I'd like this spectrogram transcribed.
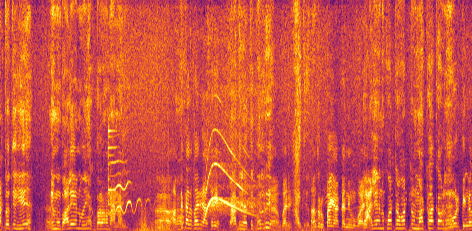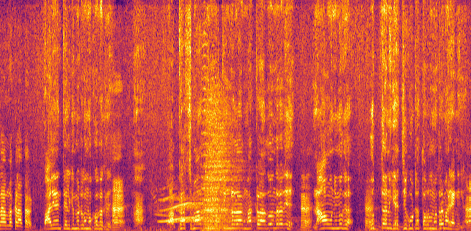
ಅಷ್ಟೊತ್ತಿಗೆ ನಿಮ್ಮ ಬಾಳೆಹಣ್ಣು ಒಯ್ಯಾಕ ಬರೋಣ ನಾನು. ಹತ್ತಕ್ಕದ ಬರ್ರಿ ರಾತ್ರಿ. ರಾತ್ರಿ ಹತ್ತಕ್ಕೆ ಬಲ್ರಿ ಹಾ, ಬರ್ರಿ. ಆಯ್ತ್ರಿ. ಒಂದ್ ರೂಪಾಯಿ ಹಾಕ ನೀವು ಬಾಳೆ. ಬಾಳೆಹಣ್ಣು ಕೊಟ್ರ ಒಟ್ಟು ಮಕ್ಳು ಹಾಕವ್ರಲ್ಲ? ಮೂರ್ ತಿಂಗಳ ಮಕ್ಕಳು ಆತಾವ್ರಿ. ಬಾಳೆಹಣ್ಣು ತೆಲ್ಗಿ ಮಿಟ್ಕೊಂಡ್ ಮಕ್ಕೋಬೇಕ್ರಿ. ಹಾ. ಹಾ. ಅಕಸ್ಮಾತ್ ಮೂರು ತಿಂಗಳದಾಗ ಮಕ್ಕಳು ಅದು ಅಂದ್ರೆ ರೀ ಹಾ. ನಾವು ನಿಮಗ ಉದ್ದನಿಗೆ ಹೆಜ್ಜೆ ಊಟ ತರೋದು ಮಾತ್ರ ಮರ್ಯಾಂಗಿಲ್ಲ ಹಾ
